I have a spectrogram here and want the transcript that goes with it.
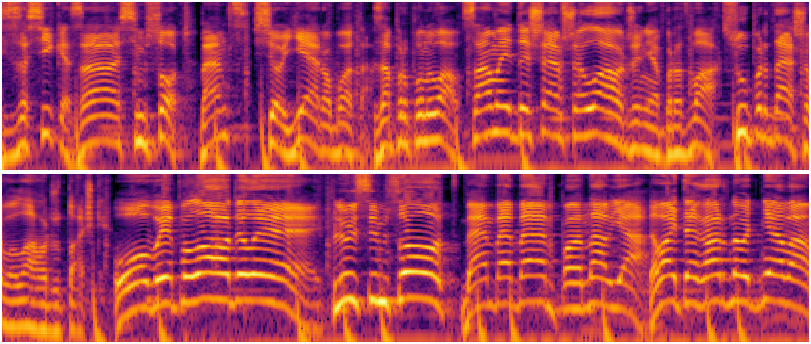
засіки за 700. Бемц. Все, є робота. Запропонував. Саме дешевше лагодження, братва. Супер дешево лагоджу тачки. О, ви полагодили! Плюс 700. Бем-бем-бем, погнав я. Давайте гарного дня вам.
